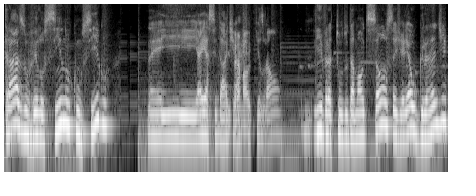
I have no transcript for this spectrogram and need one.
traz o Velocino consigo, né, e aí a cidade Livra acha aquilo livra tudo da maldição, ou seja, ele é o grande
